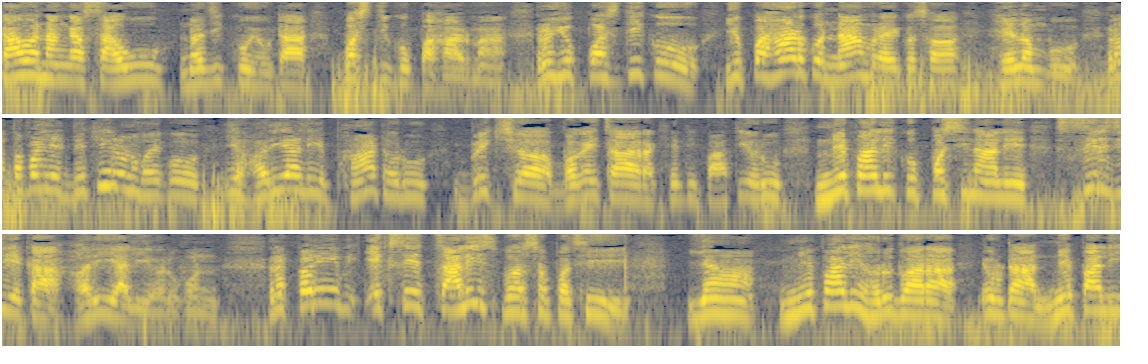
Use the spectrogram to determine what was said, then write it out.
कावानाङ्गा साउ नजिकको एउटा बस्तीको पहाडमा। र यो बस्तीको यो पहाडको नाम रहेको छ हेलम्बु। र तपाईँले देखिरहनु भएको यी हरियाली फाँटहरू वृक्ष बगैँचा र खेतीपातीहरू नेपालीको पसिनाले सिर्जिएका हरियालीहरू हुन्। र करिब एक सय चालिस वर्षपछि यहाँ नेपालीहरूद्वारा एउटा नेपाली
